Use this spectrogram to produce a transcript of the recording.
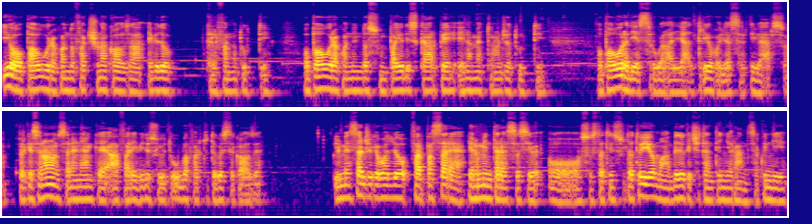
Io ho paura quando faccio una cosa e vedo che la fanno tutti. Ho paura quando indosso un paio di scarpe e la mettono già tutti. Ho paura di essere uguale agli altri, io voglio essere diverso. Perché sennò non sarei neanche a fare video su YouTube, a fare tutte queste cose. Il messaggio che voglio far passare è che non mi interessa se ho, sono stato insultato io ma vedo che c'è tanta ignoranza quindi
